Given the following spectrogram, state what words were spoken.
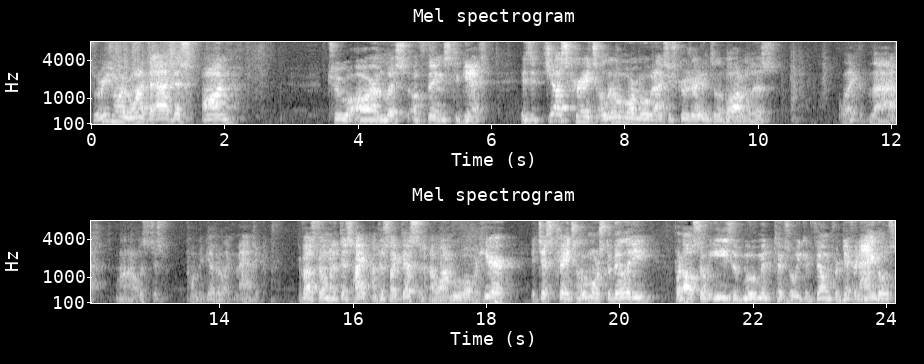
So the reason why we wanted to add this on to our list of things to get is it just creates a little more movement. Actually screws right into the bottom of this, like that. Wow, this just come together like magic. If I was filming at this height, I'm just like this, and if I want to move over here, it just creates a little more stability, but also ease of movement to, so we can film from different angles,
